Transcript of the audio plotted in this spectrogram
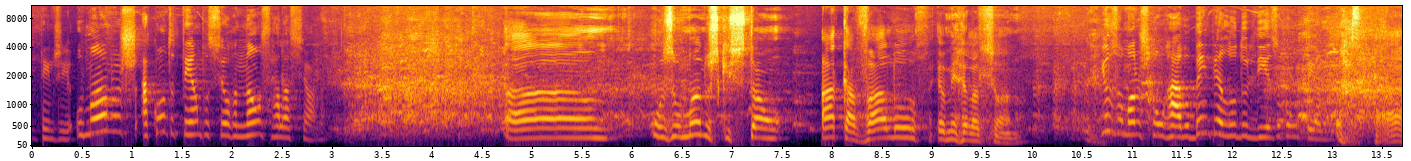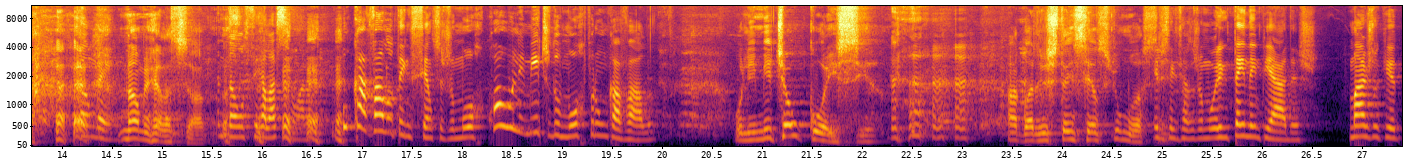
Entendi. Humanos, há quanto tempo o senhor não se relaciona? Ah, os humanos que estão a cavalo, eu me relaciono. E os humanos com o rabo bem peludo, liso, com pelo? Também. Não me relaciono. Não se relaciona. O cavalo tem senso de humor? Qual o limite do humor para um cavalo? O limite é o coice. Agora eles têm senso de humor. sim. Eles têm senso de humor, entendem piadas. Mais do que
